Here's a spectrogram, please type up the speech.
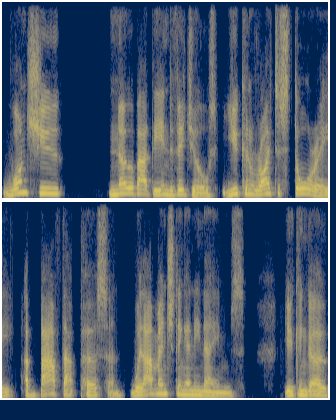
once you know about the individuals, you can write a story about that person without mentioning any names. You can go,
